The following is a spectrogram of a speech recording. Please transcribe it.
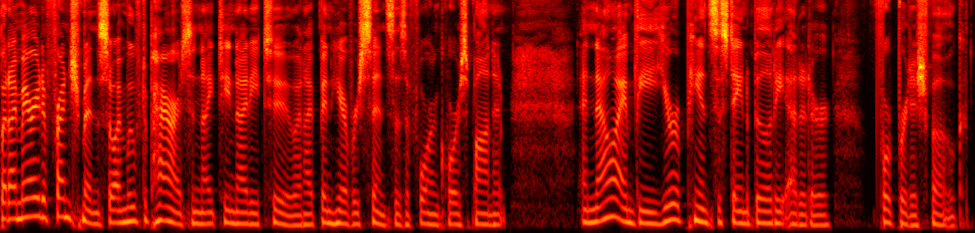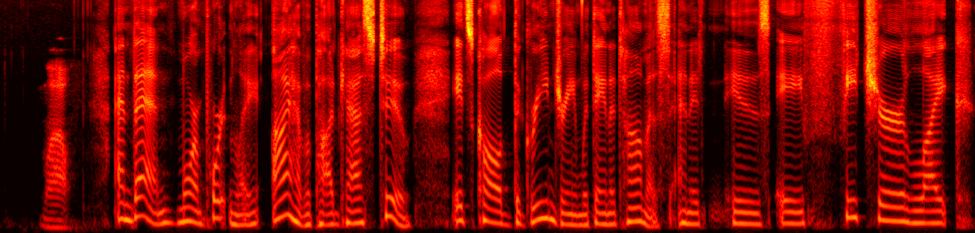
But I married a Frenchman, so I moved to Paris in 1992, and I've been here ever since as a foreign correspondent. And now I'm the European sustainability editor for British Vogue. Wow. And then, more importantly, I have a podcast too. It's called The Green Dream with Dana Thomas, and it is a feature like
